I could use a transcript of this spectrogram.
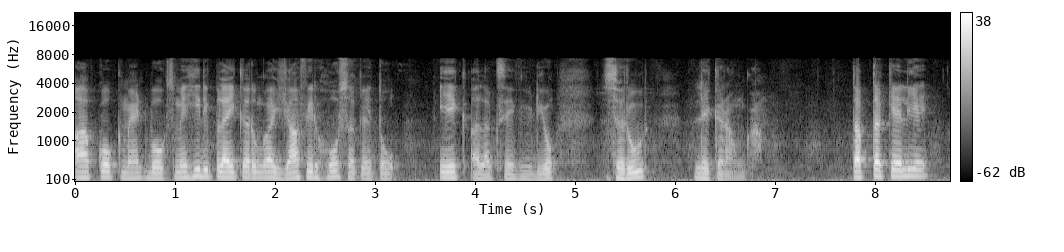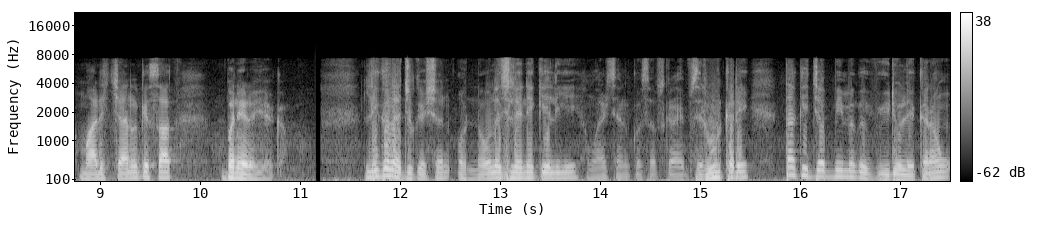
आपको कमेंट बॉक्स में ही रिप्लाई करूँगा या फिर हो सके तो एक अलग से वीडियो ज़रूर लेकर आऊँगा। तब तक के लिए हमारे चैनल के साथ बने रहिएगा। लीगल एजुकेशन और नॉलेज लेने के लिए हमारे चैनल को सब्सक्राइब ज़रूर करें, ताकि जब भी मैं कोई वीडियो लेकर आऊँ,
